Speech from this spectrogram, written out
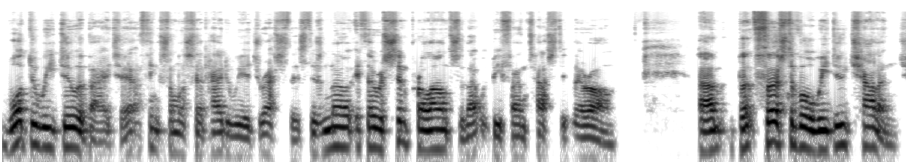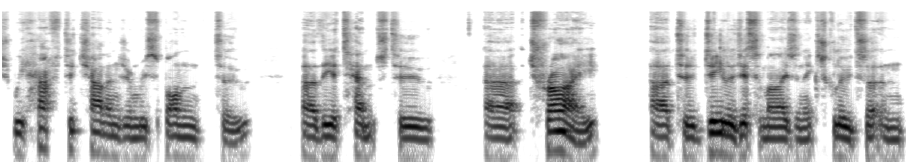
what do we do about it? I think someone said, how do we address this? There's no, if there was a simple answer, that would be fantastic. There aren't. Um, but first of all, we do challenge. We have to challenge and respond to uh, the attempts to uh, try uh, to delegitimize and exclude certain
